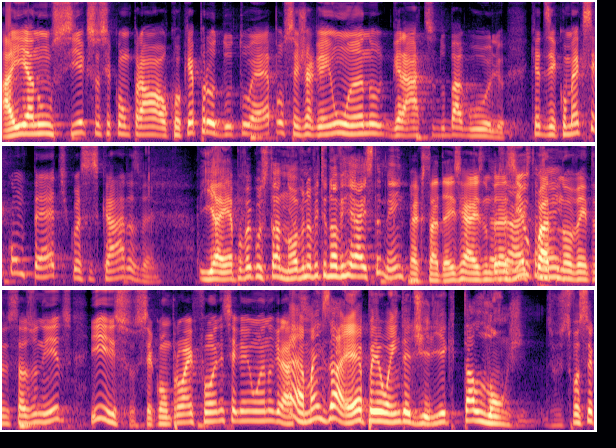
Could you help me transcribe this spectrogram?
Aí anuncia que se você comprar qualquer produto Apple, você já ganha um ano grátis do bagulho. Quer dizer, como é que você compete com esses caras, velho? E a Apple vai custar 9,99 reais também. Vai custar 10 reais no 10 Brasil, também. 4,90 nos Estados Unidos. E isso, você compra um iPhone e você ganha um ano grátis. É, mas a Apple eu ainda diria que tá longe. Se você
